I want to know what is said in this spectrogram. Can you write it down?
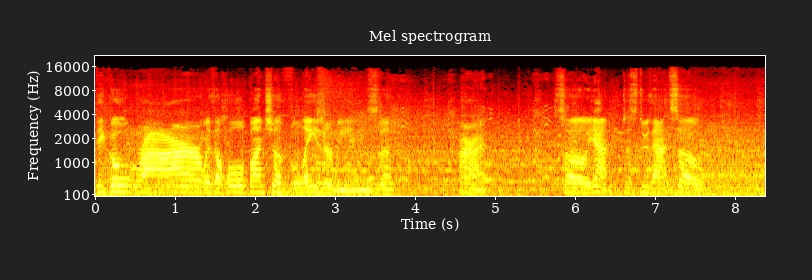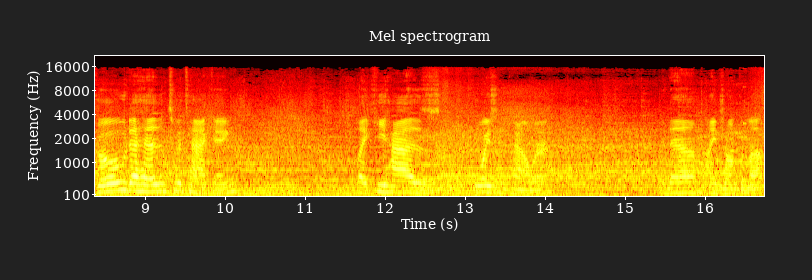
they go rar with a whole bunch of laser beams. Uh, Alright. So, yeah, just do that. So, go to head into attacking. Like, he has poison power. And then I drunk him up.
